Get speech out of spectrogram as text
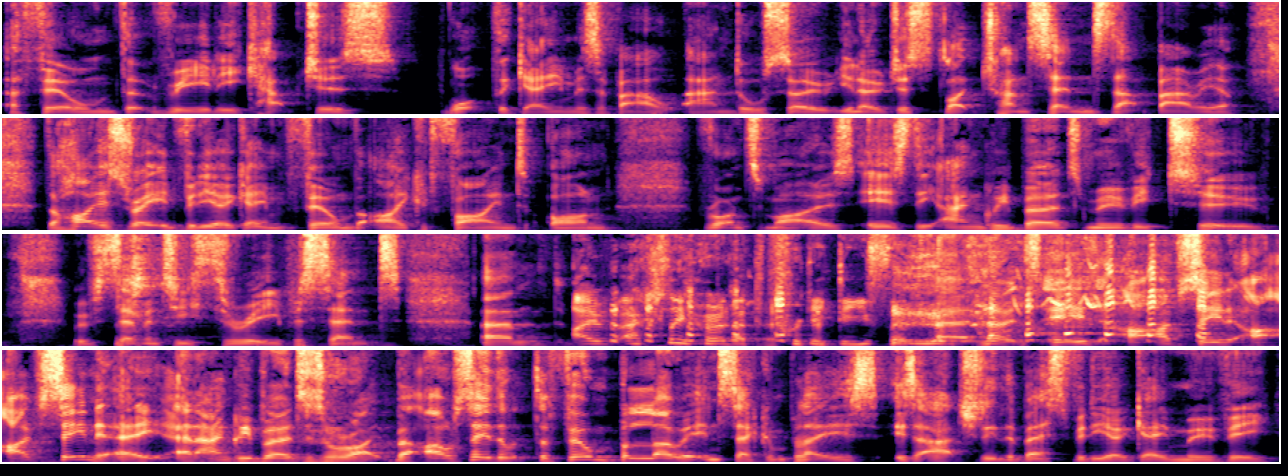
a film that really captures what the game is about and also you know just like transcends that barrier the highest rated video game film that i could find on rotten tomatoes is the angry birds movie 2 with 73% um, I've actually heard that's pretty decent. uh, no, it's, it is. I've seen I've seen it. Eh? And Angry Birds is all right, but I'll say that the film below it in second place is actually the best video game movie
